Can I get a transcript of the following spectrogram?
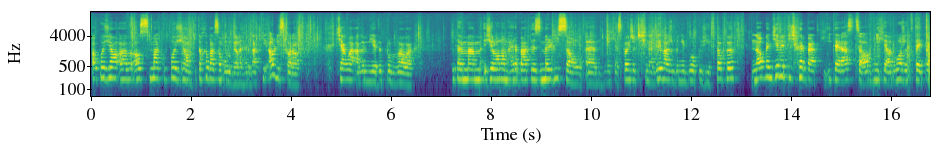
O, o smaku poziomki. To chyba są ulubione herbatki. Oli, skoro chciała, abym je wypróbowała. Tutaj mam zieloną herbatę z melisą. E, niech ja spojrzę, czy się nagrywa, żeby nie było później wtopy. No, będziemy pić herbatki. I teraz co? Niech ja odłożę tutaj to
